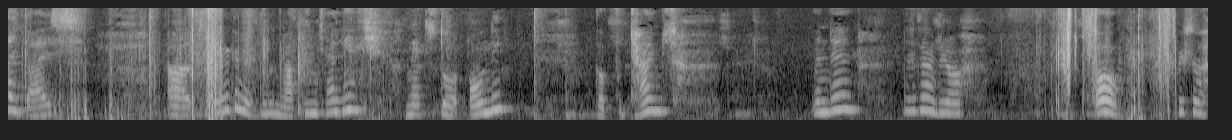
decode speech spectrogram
Hi guys. Uh, today we're gonna do knocking challenge next door only, couple times, and then this is gonna be all. Oh, first of all,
